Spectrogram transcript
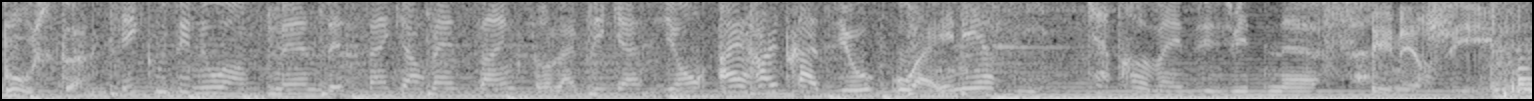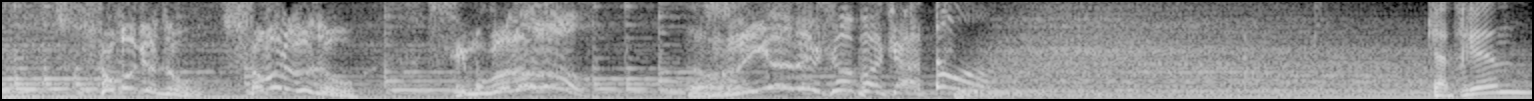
Boost. Écoutez-nous en semaine de 5h25 sur l'application iHeartRadio ou à Énergie. 98.9 Énergie. C'est mon Rien n'échappe à quatre. Catherine?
